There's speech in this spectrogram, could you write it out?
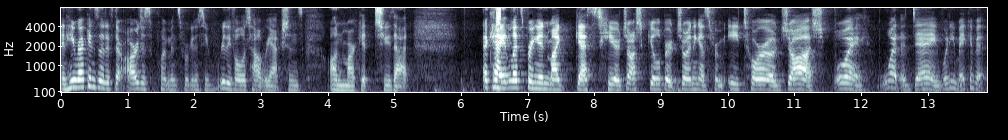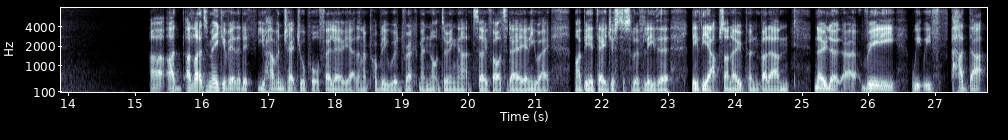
And he reckons that if there are disappointments, we're going to see really volatile reactions on market to that. Okay, let's bring in my guest here, Josh Gilbert, joining us from eToro. Josh, boy, what a day. What do you make of it? Uh, I'd, I'd like to make of it that if you haven't checked your portfolio yet, then I probably would recommend not doing that so far today. Anyway, might be a day just to sort of leave the leave the apps unopened. But um, no, look, uh, really, we we've had that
